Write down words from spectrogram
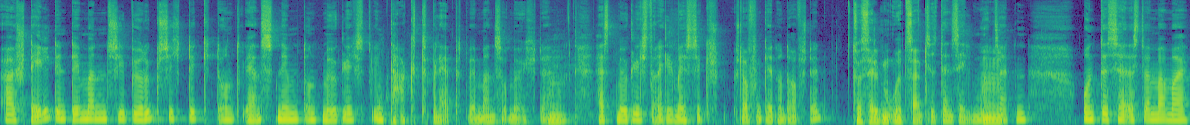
äh, stellt, indem man sie berücksichtigt und ernst nimmt und möglichst im Takt bleibt, wenn man so möchte. Mhm. Heißt, möglichst regelmäßig schlafen geht und aufsteht. Zur selben Uhrzeit. Zu denselben mhm. Uhrzeiten. Und das heißt, wenn man mal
